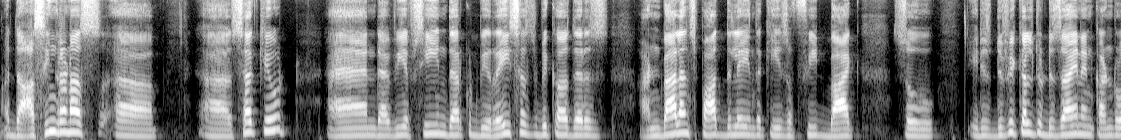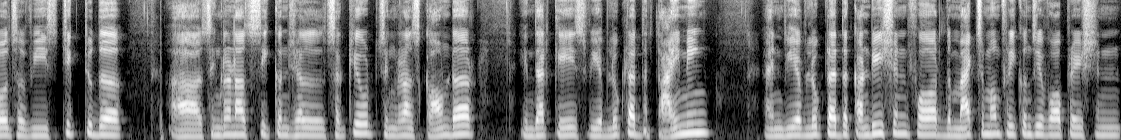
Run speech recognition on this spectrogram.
the asynchronous uh, uh, circuit and uh, we have seen there could be races because there is unbalanced path delay in the case of feedback. So it is difficult to design and control so we stick to the uh, synchronous sequential circuit, synchronous counter. In that case we have looked at the timing and we have looked at the condition for the maximum frequency of operation.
